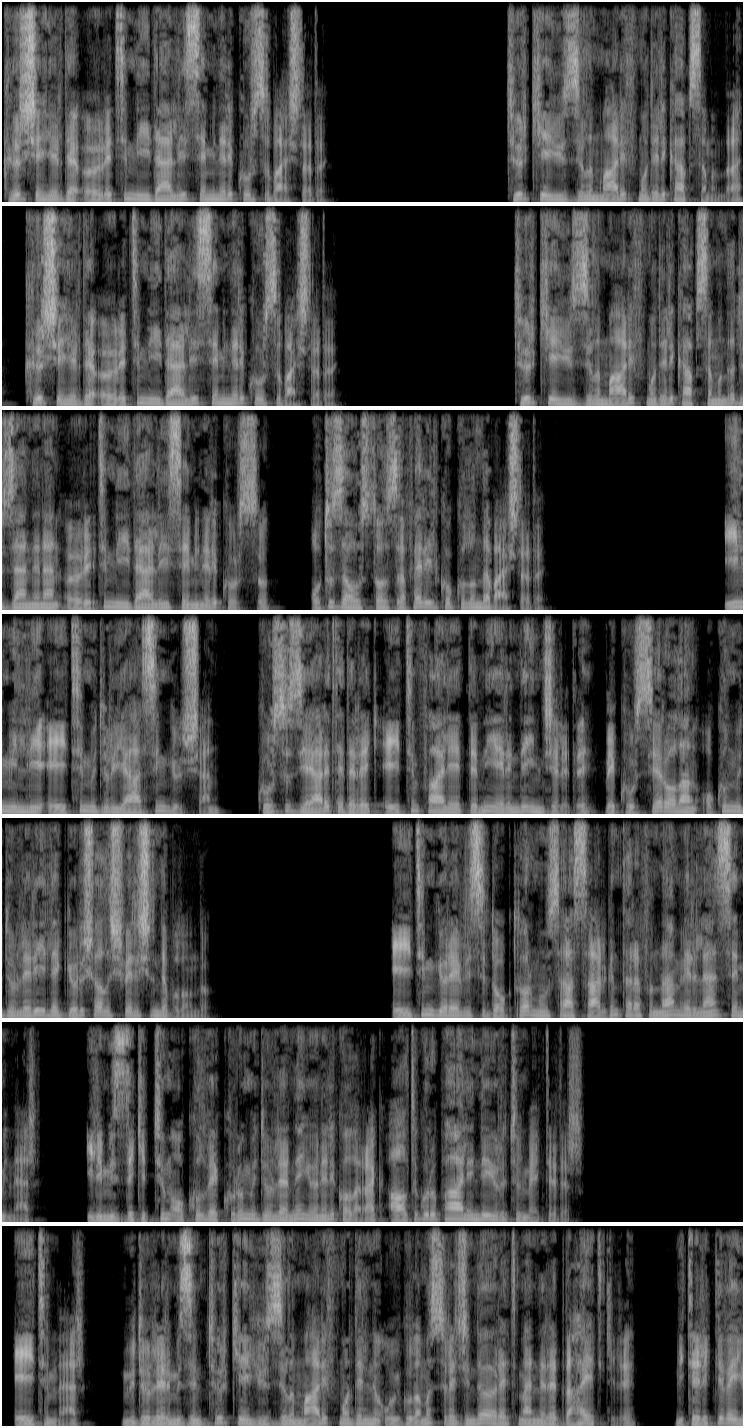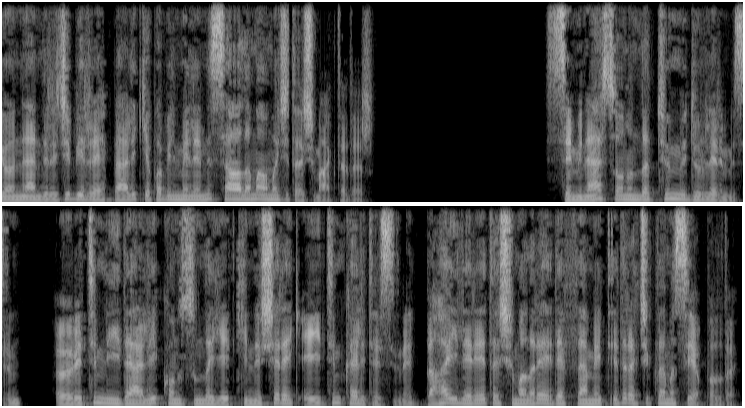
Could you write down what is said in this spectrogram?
Kırşehir'de öğretim liderliği semineri kursu başladı. Türkiye Yüzyılı Marif Modeli kapsamında Kırşehir'de öğretim liderliği semineri kursu başladı. Türkiye Yüzyılı Marif Modeli kapsamında düzenlenen öğretim liderliği semineri kursu 30 Ağustos Zafer İlkokulu'nda başladı. İl Milli Eğitim Müdürü Yasin Gülşen, kursu ziyaret ederek eğitim faaliyetlerini yerinde inceledi ve kursiyer olan okul müdürleriyle görüş alışverişinde bulundu. Eğitim görevlisi Doktor Musa Sargın tarafından verilen seminer, ilimizdeki tüm okul ve kurum müdürlerine yönelik olarak 6 grup halinde yürütülmektedir. Eğitimler, müdürlerimizin Türkiye Yüzyılı Marif modelini uygulama sürecinde öğretmenlere daha etkili, nitelikli ve yönlendirici bir rehberlik yapabilmelerini sağlama amacı taşımaktadır. Seminer sonunda tüm müdürlerimizin, öğretim liderliği konusunda yetkinleşerek eğitim kalitesini daha ileriye taşımaları hedeflenmektedir açıklaması yapıldı.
